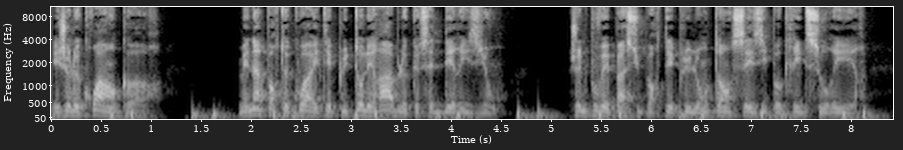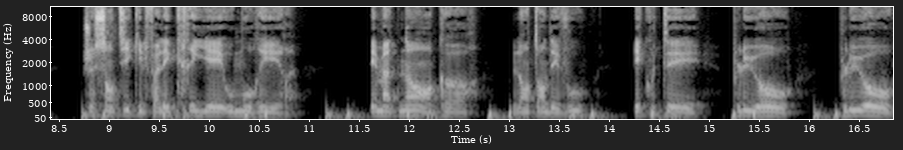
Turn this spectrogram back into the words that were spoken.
et je le crois encore. Mais n'importe quoi était plus tolérable que cette dérision. Je ne pouvais pas supporter plus longtemps ces hypocrites sourires. Je sentis qu'il fallait crier ou mourir. Et maintenant encore, l'entendez-vous? Écoutez, plus haut, plus haut,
